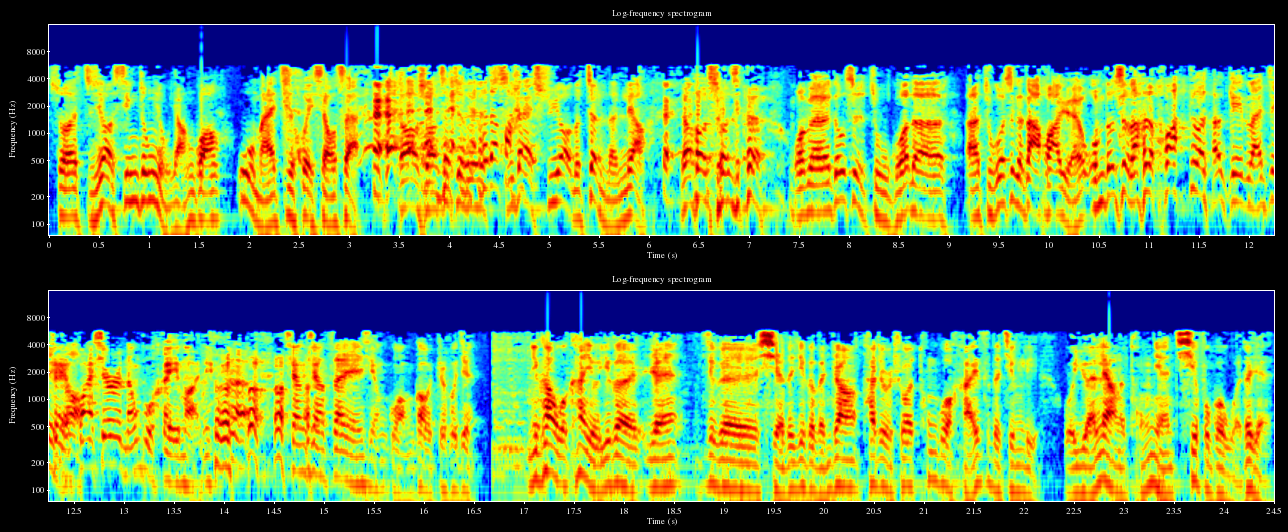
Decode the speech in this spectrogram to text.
说只要心中有阳光，雾霾自会消散。然后说这就是时代需要的正能量。然后说这我们都是祖国的啊，祖国是个大花园，我们都是拿着花朵，来给来这个。这花心儿能不黑吗？你看，锵锵三人行广告之后见。你看，我看有一个人这个写的这个文章，他就是说通过孩子的经历，我原谅了童年欺负过我的人。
